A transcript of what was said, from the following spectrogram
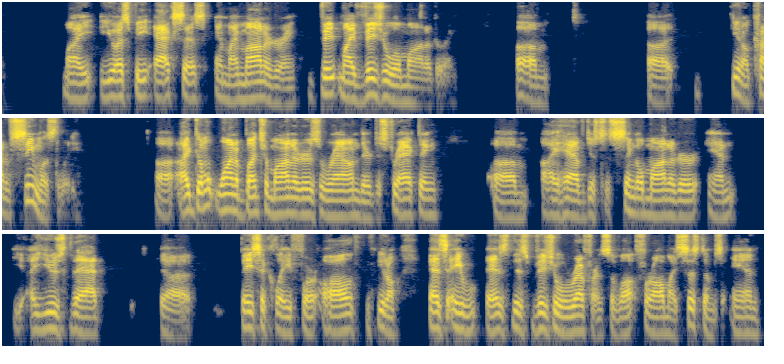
my USB access and my monitoring, vi- my visual monitoring, um, uh, you know, kind of seamlessly. Uh, I don't want a bunch of monitors around; they're distracting. Um, I have just a single monitor, and I use that uh, basically for all you know as a as this visual reference of all, for all my systems and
